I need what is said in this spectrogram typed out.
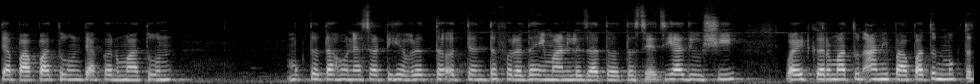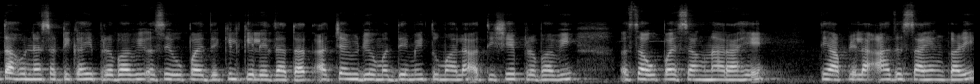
त्या पापातून त्या कर्मातून मुक्तता होण्यासाठी हे व्रत अत्यंत फलदायी मानलं जातं. तसेच या दिवशी वाईट कर्मातून आणि पापातून मुक्तता होण्यासाठी काही प्रभावी असे उपाय देखील केले जातात. आजच्या व्हिडिओमध्ये मी तुम्हाला अतिशय प्रभावी असा उपाय सांगणार आहे. ते आपल्याला आज सायंकाळी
